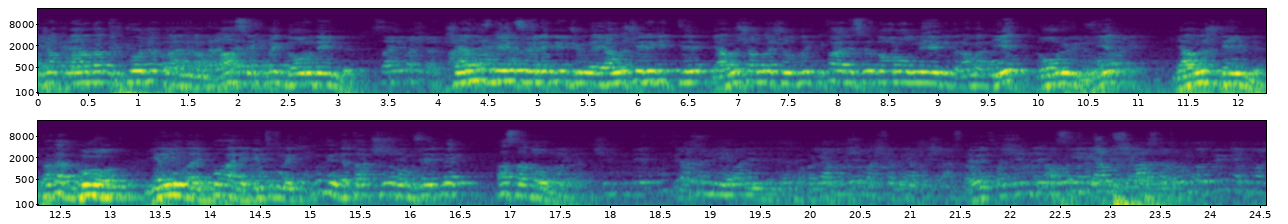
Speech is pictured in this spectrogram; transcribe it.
ocaklardan, iki ocaklarından bahsetmek doğru değildir. Sayın Başkan. Şenuz Bey'in söylediği cümle yanlış yere gitti, yanlış anlaşıldı, ifadesi de doğru olmayabilir ama niyet doğruydu, niyet yanlış değildi. Fakat bunu yayınlayıp bu hale getirmek, bugün de tartışma konusu etmek asla doğru değil. Biraz önce ifade edildi. Bir yanlışı başka bir yanlış var. Evet. Şimdi bir yanlış varsa bunda dün yapılan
